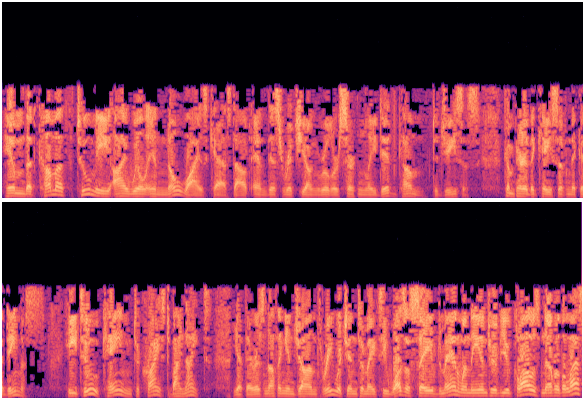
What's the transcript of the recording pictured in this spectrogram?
him that cometh to me I will in no wise cast out, and this rich young ruler certainly did come to Jesus. Compare the case of Nicodemus. He too came to Christ by night. Yet there is nothing in John 3 which intimates he was a saved man when the interview closed. Nevertheless,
